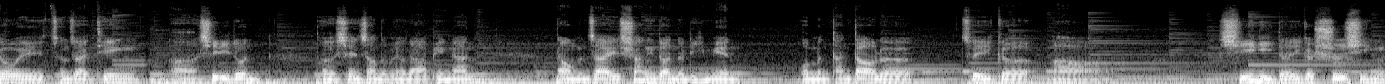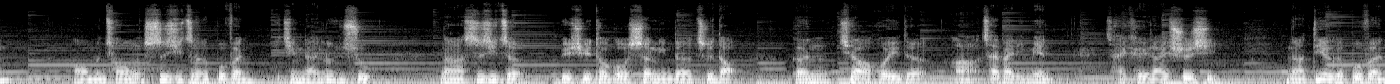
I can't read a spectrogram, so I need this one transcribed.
各位正在听啊洗礼论的线上的朋友，大家平安。那我们在上一段的里面，我们谈到了这个啊洗礼的一个施行啊。我们从施洗者的部分已经来论述。那施洗者必须透过圣灵的指导，跟教会的啊差派里面，才可以来施洗。那第二个部分。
